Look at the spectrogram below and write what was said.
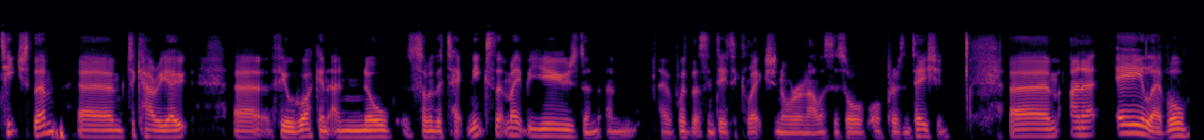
teach them um, to carry out uh, fieldwork and, and know some of the techniques that might be used and, and uh, whether that's in data collection or analysis or, or presentation. Um, and at A level,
